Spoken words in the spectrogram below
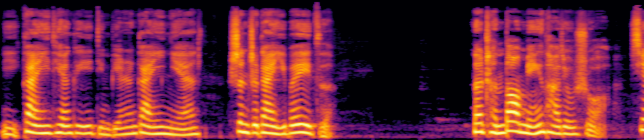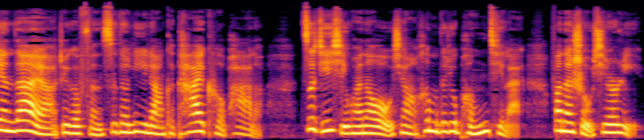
你干一天可以顶别人干一年，甚至干一辈子。那陈道明他就说，现在啊，这个粉丝的力量可太可怕了。自己喜欢的偶像，恨不得就捧起来放在手心里。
